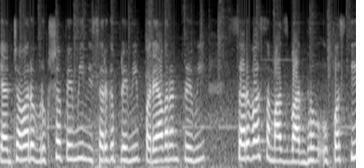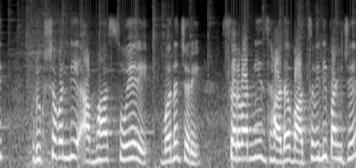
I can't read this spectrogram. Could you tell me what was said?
यांच्यावर वृक्षप्रेमी निसर्गप्रेमी पर्यावरणप्रेमी सर्व समाज बांधव उपस्थित वृक्षवल्ली आम्हा सोयरे वनचरे सर्वांनी झाडं वाचविली पाहिजे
